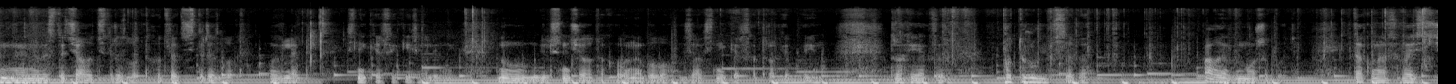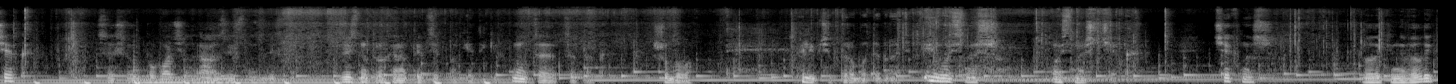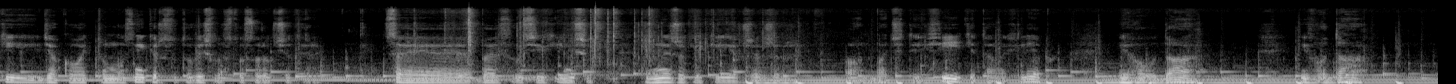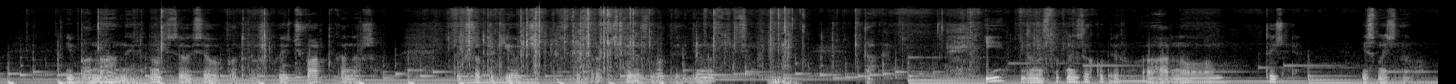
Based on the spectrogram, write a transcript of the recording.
не, не вистачало 4 злотих. Оце 4 злотих. Виявляєте, снікерс якийсь галівний. Ну, більш нічого такого не було. Взяв снікерса, трохи поїм, трохи як це потрую себе. Але може бути. Так у нас весь чек. Все, що ви побачили. А, звісно, звісно. Звісно, трохи на цих пакетиків. Ну, це, це так, що було. Хлібчик до роботи брати. І ось наш, ось наш чек. Чек наш великий невеликий, дякувати тому снікерсу, то вийшло 144. Це без усіх інших знижок, які я вже вже. От, бачите, і фійки, там і хліб, і голода, і вода, і банани. Ну, все, все потрошку. І чвартка наша. Так що такі от 144 злотих 97. Так. І до наступних закупів. Гарного вам тижня і смачного.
